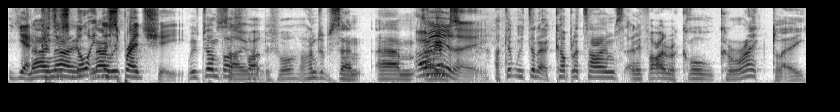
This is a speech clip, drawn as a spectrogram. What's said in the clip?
Yeah, No, because it's no, not in the we've- spreadsheet. We've done boss so- fight before, 100%. Um, Oh, really? I think we've done it a couple of times, and if I recall correctly,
